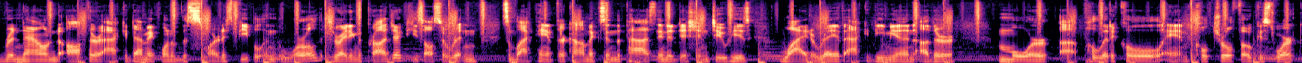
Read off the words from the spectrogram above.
renowned author, academic, one of the smartest people in the world, is writing the project. He's also written some Black Panther comics in the past, in addition to his wide array of academia and other more uh, political and cultural focused work.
